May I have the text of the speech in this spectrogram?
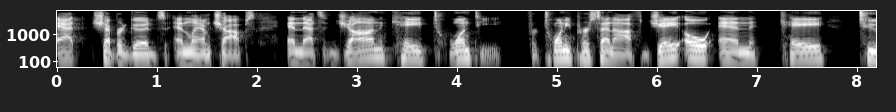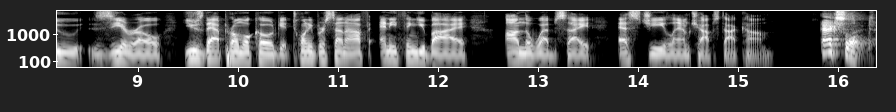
at Shepherd Goods and Lamb Chops. And that's Jon K20 for 20% off. J O N K 20. Use that promo code, get 20% off anything you buy on the website, sglambchops.com. Excellent.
